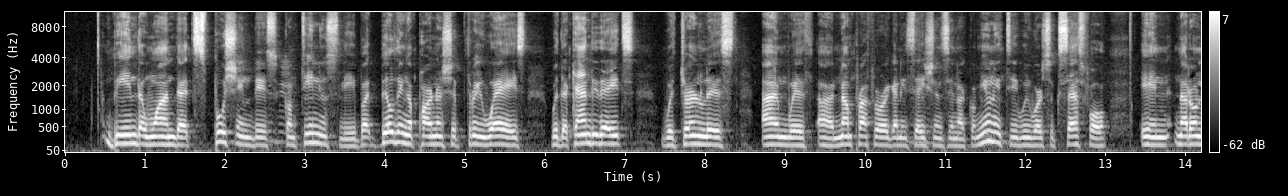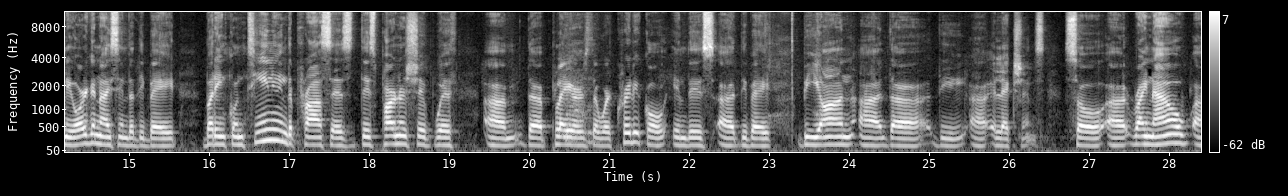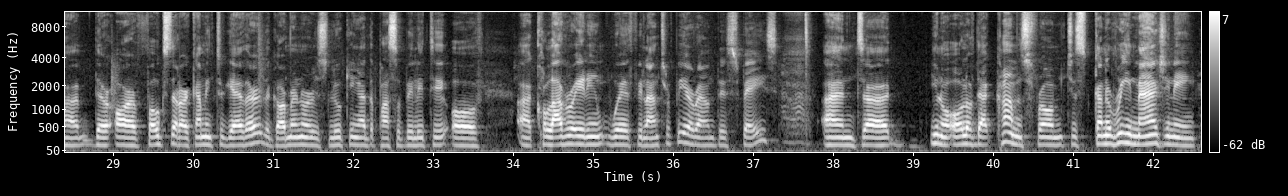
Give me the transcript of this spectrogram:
being the one that's pushing this mm-hmm. continuously, but building a partnership three ways with the candidates, with journalists, and with uh, nonprofit organizations mm-hmm. in our community. We were successful in not only organizing the debate, but in continuing the process, this partnership with um, the players that were critical in this uh, debate beyond uh, the, the uh, elections. So uh, right now, uh, there are folks that are coming together. The governor is looking at the possibility of uh, collaborating with philanthropy around this space. Oh, wow. And, you know, all of that comes from just kind of reimagining.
